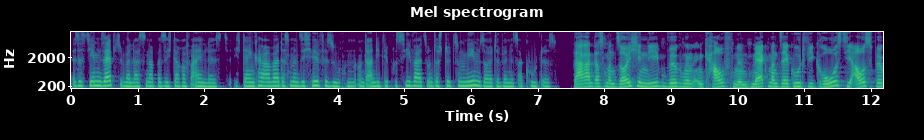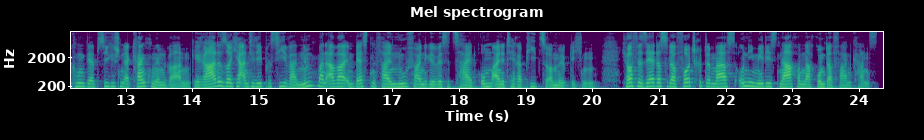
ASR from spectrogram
Es ist jedem selbst überlassen, ob er sich darauf einlässt. Ich denke aber, dass man sich Hilfe suchen und Antidepressiva als Unterstützung nehmen sollte, wenn es akut ist. Daran, dass man solche Nebenwirkungen in Kauf nimmt, merkt man sehr gut, wie groß die Auswirkungen der psychischen Erkrankungen waren. Gerade solche Antidepressiva nimmt man aber im besten Fall nur für eine gewisse Zeit, um eine Therapie zu ermöglichen. Ich hoffe sehr, dass du da Fortschritte machst und die Medis nach und nach runterfahren kannst.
